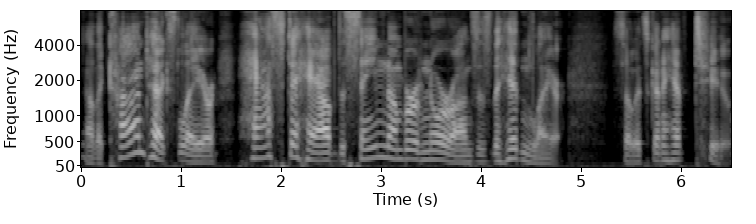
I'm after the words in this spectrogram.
Now the context layer has to have the same number of neurons as the hidden layer. So it's going to have two.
